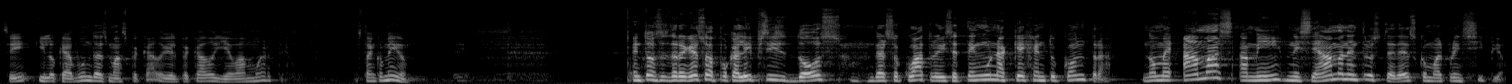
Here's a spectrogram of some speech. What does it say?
¿sí? y lo que abunda es más pecado, y el pecado lleva a muerte. ¿Están conmigo? Entonces, de regreso a Apocalipsis 2, verso 4, dice, tengo una queja en tu contra. No me amas a mí, ni se aman entre ustedes como al principio.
